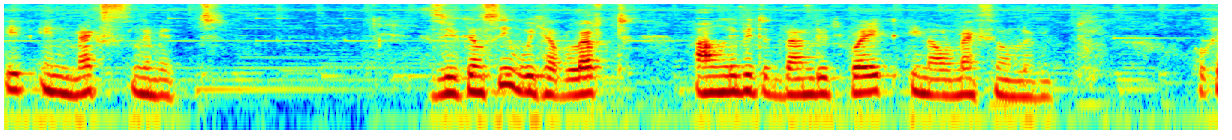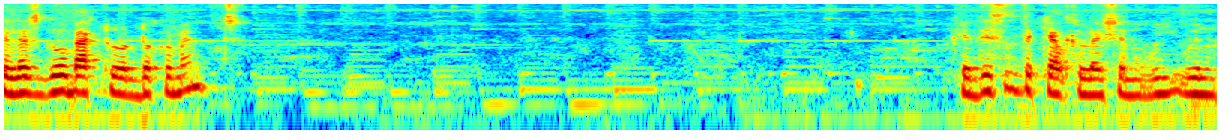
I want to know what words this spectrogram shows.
it in max limit. As you can see we have left unlimited bandwidth rate in our maximum limit. Okay let's go back to our document. Okay this is the calculation we will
